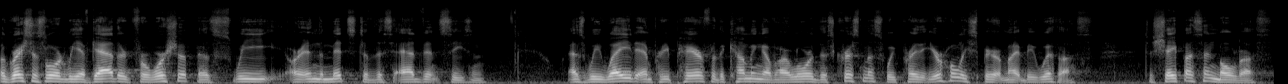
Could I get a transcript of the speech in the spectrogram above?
Oh, gracious Lord, we have gathered for worship as we are in the midst of this Advent season. As we wait and prepare for the coming of our Lord this Christmas, we pray that your Holy Spirit might be with us to shape us and mold us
